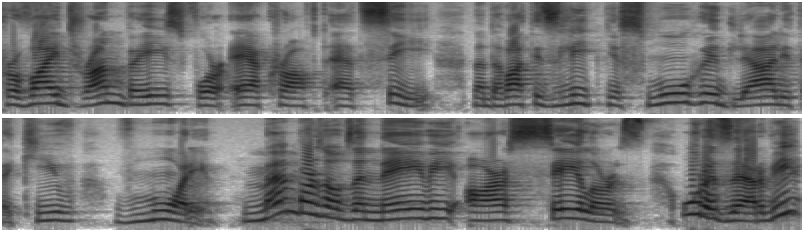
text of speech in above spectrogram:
Provide runways for aircraft at sea – надавати злітні смуги для літаків в морі. Members of the Navy are sailors. У резерві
